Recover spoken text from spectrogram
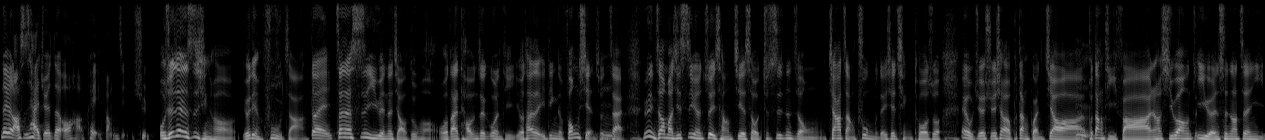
那个老师才觉得哦，好，可以放进去。我觉得这件事情哈有点复杂。对，站在市议员的角度哈，我来讨论这个问题，有它的一定的风险存在。嗯、因为你知道吗？其实市议员最常接受就是那种家长父母的一些请托，说，哎、欸，我觉得学校有不当管教啊，嗯、不当体罚啊，然后希望议员伸张正义。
